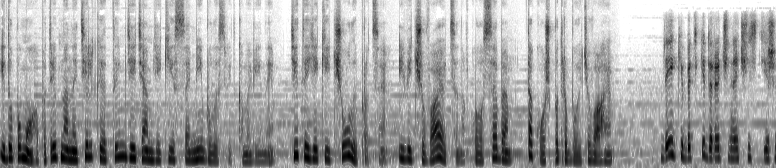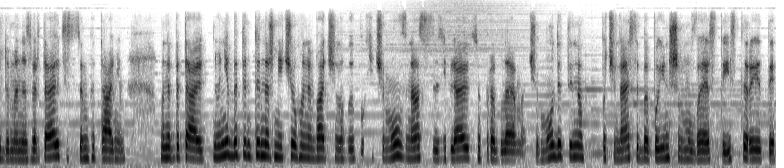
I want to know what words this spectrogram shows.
І допомога потрібна не тільки тим дітям, які самі були свідками війни. Діти, які чули про це і відчувають це навколо себе, також потребують уваги. Деякі батьки, до речі, найчастіше до мене звертаються з цим питанням. Вони питають: ну ніби дитина ж нічого не бачила вибухи, чому в нас з'являються проблеми? Чому дитина починає себе по-іншому вести, істерити,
